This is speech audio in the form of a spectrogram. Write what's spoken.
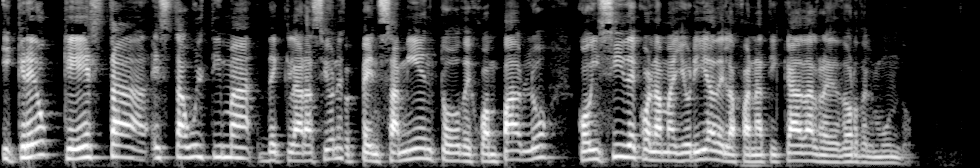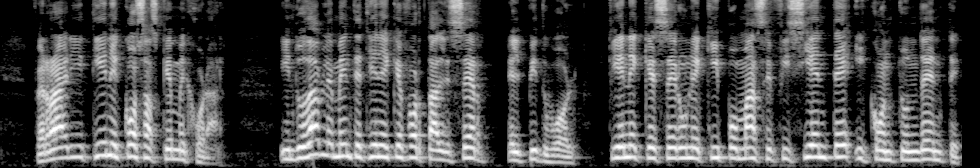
Y creo que esta, esta última declaración, pensamiento de Juan Pablo, coincide con la mayoría de la fanaticada alrededor del mundo. Ferrari tiene cosas que mejorar. Indudablemente tiene que fortalecer el pitbull, tiene que ser un equipo más eficiente y contundente.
